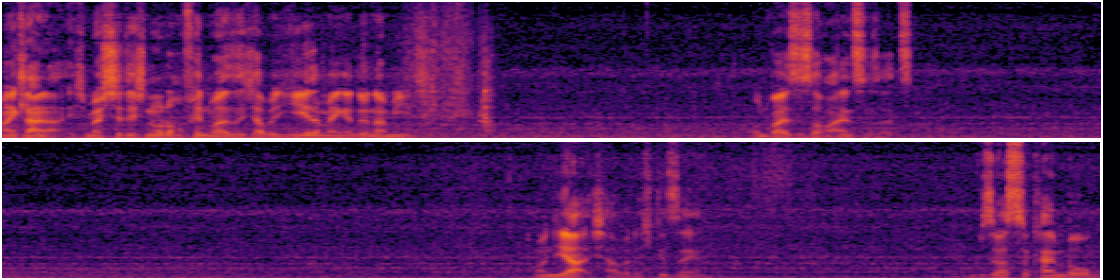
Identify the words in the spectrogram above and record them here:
Mein Kleiner, ich möchte dich nur darauf hinweisen, ich habe jede Menge Dynamit und weiß es auch einzusetzen. Und ja, ich habe dich gesehen. Wieso hast du keinen Bogen?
